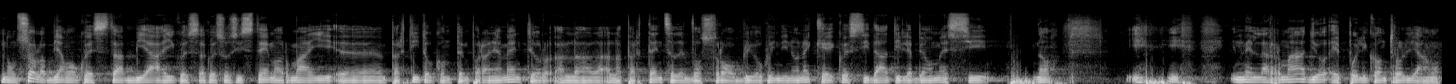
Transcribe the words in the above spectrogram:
non solo abbiamo questa BI, questa, questo sistema ormai eh, partito contemporaneamente alla, alla, partenza del vostro obbligo, quindi non è che questi dati li abbiamo messi no, nell'armadio e poi li controlliamo.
